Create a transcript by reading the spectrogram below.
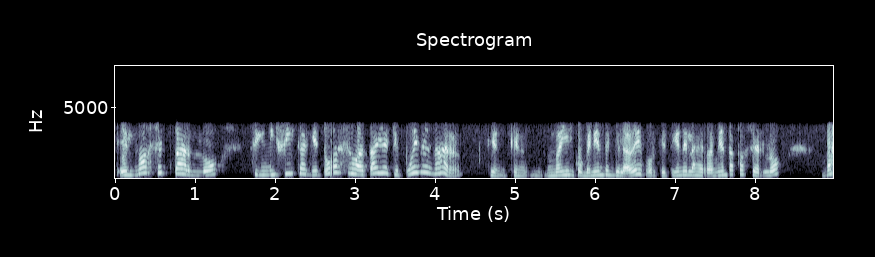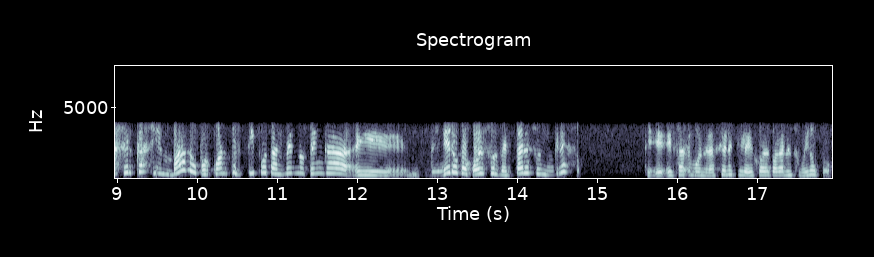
el no aceptarlo significa que toda esa batalla que puede dar que, que no hay inconveniente en que la dé porque tiene las herramientas para hacerlo va a ser casi en vano por cuanto el tipo tal vez no tenga eh, dinero para poder solventar esos ingresos e- esas remuneraciones que le dejó de pagar en su minuto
